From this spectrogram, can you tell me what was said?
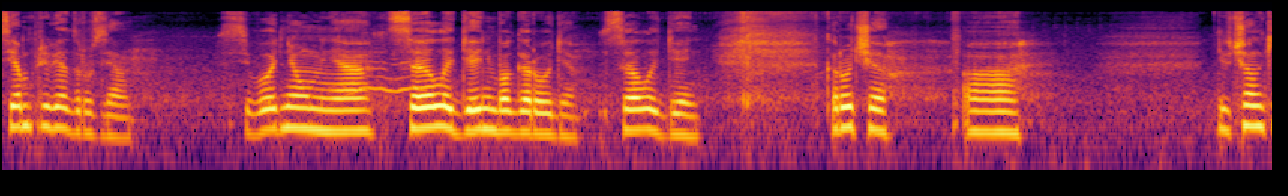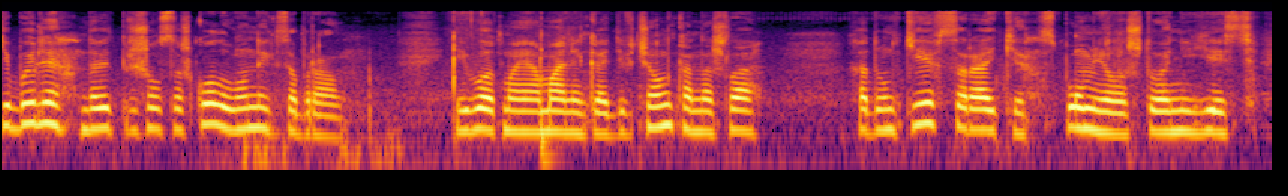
Всем привет, друзья! Сегодня у меня целый день в огороде. Целый день. Короче, э, девчонки были, Давид пришел со школы, он их забрал. И вот моя маленькая девчонка нашла ходунки в сарайке. Вспомнила, что они есть.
